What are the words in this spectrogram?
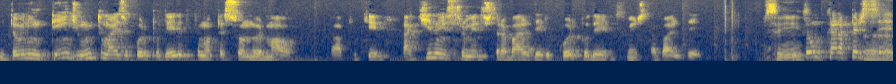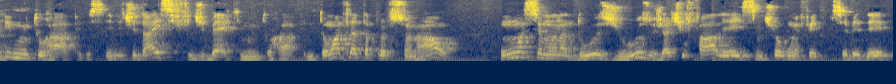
Então ele entende muito mais o corpo dele do que uma pessoa normal tá? Porque aquilo é instrumento de trabalho dele, o corpo dele é instrumento de trabalho dele. Sim. Então o cara percebe uhum. muito rápido, ele te dá esse feedback muito rápido. Então um atleta profissional, com uma semana, duas de uso, já te fala, e aí, sentiu algum efeito de CBD?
